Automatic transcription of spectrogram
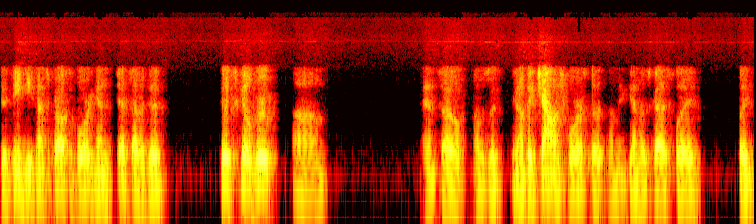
good team defense across the board. Again, the Jets have a good good skill group. Um, and so it was a you know big challenge for us. But I mean, again, those guys played played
